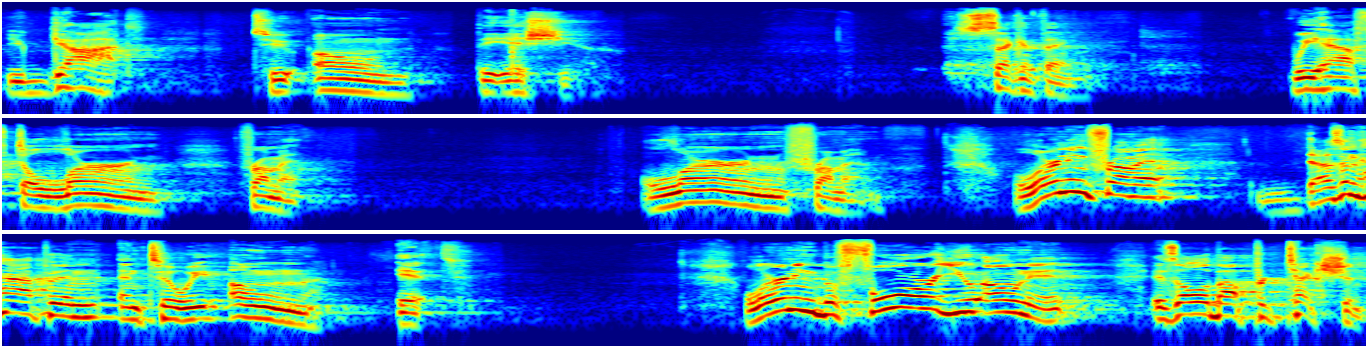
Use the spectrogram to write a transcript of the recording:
You got to own the issue. Second thing, we have to learn from it. Learn from it. Learning from it doesn't happen until we own it. Learning before you own it is all about protection.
